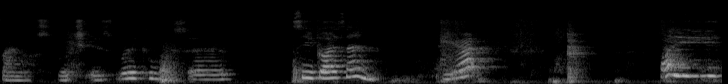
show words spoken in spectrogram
Thanos, which is really cool. So see you guys then. Yeah. Bye.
